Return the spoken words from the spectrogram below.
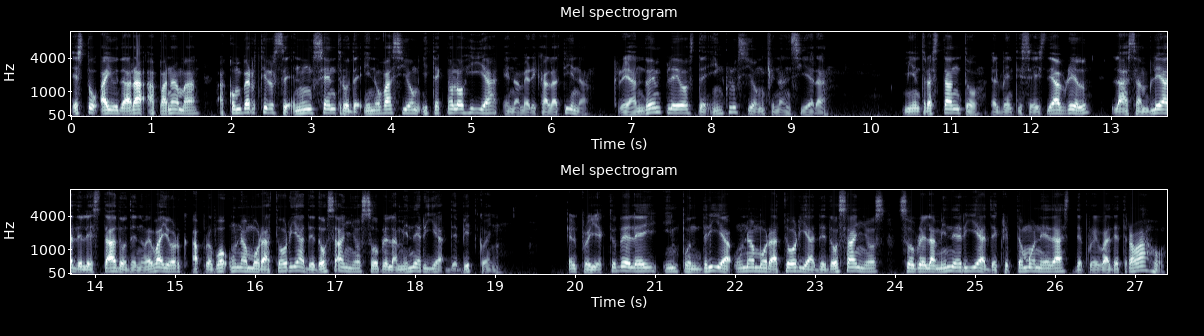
Esto ayudará a Panamá a convertirse en un centro de innovación y tecnología en América Latina, creando empleos de inclusión financiera. Mientras tanto, el 26 de abril, la Asamblea del Estado de Nueva York aprobó una moratoria de dos años sobre la minería de Bitcoin. El proyecto de ley impondría una moratoria de dos años sobre la minería de criptomonedas de prueba de trabajo,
